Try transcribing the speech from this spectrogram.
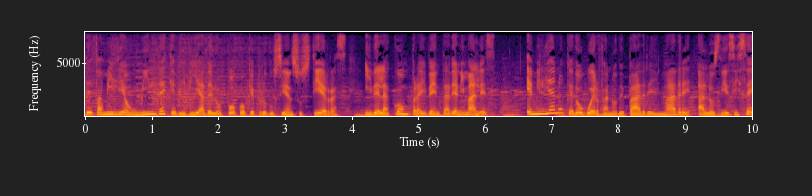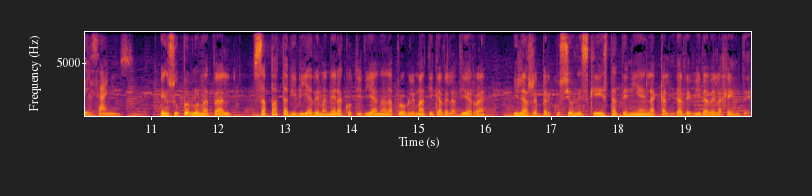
de familia humilde que vivía de lo poco que producían sus tierras y de la compra y venta de animales, Emiliano quedó huérfano de padre y madre a los 16 años. En su pueblo natal, Zapata vivía de manera cotidiana la problemática de la tierra y las repercusiones que ésta tenía en la calidad de vida de la gente.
